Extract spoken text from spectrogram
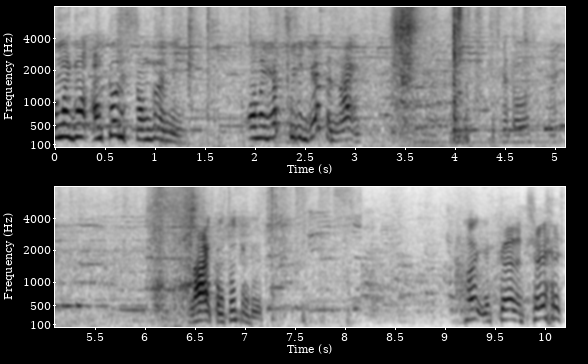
oh my god, uncle is stronger than me. Oh my god, cheating, get the knife. Nah, I completely can do it. Oh, you got a trace.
